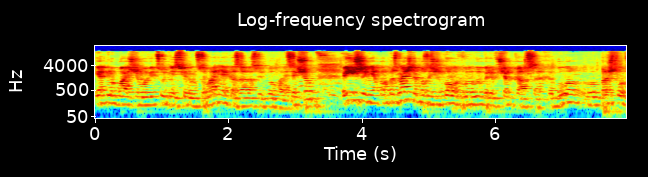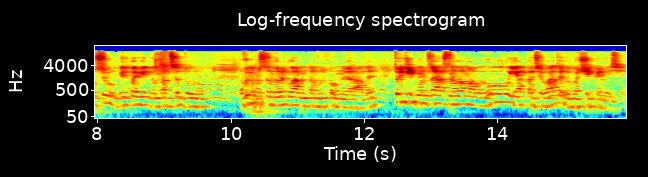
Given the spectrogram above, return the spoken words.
як ми бачимо, відсутність фінансування, яка зараз відбувається. Якщо рішення про призначення позачергових виборів в Черкасах було пройшло всю відповідну процедуру виписану регламентом Верховної Ради, тоді б ми зараз не ламали голову, як працювати виборчій комісії.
